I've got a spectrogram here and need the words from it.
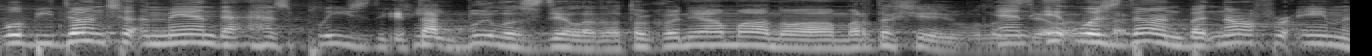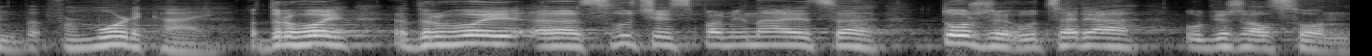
will be done to a man that has pleased the И так king. было сделано, только не Аману, а Мардахею было And сделано. it was так. done, but not for Amon, but for Mordecai. Другой, другой э, случай вспоминается, тоже у царя убежал сон.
